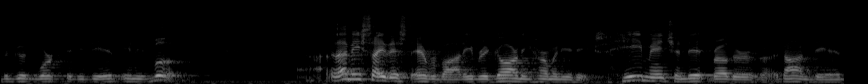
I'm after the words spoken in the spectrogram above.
the good work that he did in his book. Uh, let me say this to everybody regarding hermeneutics. He mentioned it, Brother uh, Don did,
